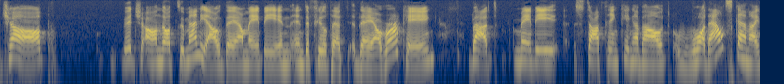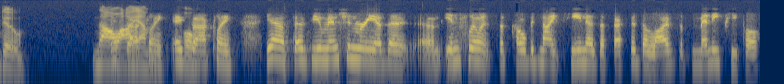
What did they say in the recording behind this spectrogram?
job, which are not too many out there, maybe in, in the field that they are working, but maybe start thinking about what else can I do? Now exactly, I am. Exactly. Yes, as you mentioned, Maria, the um, influence of COVID 19 has affected the lives of many people.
